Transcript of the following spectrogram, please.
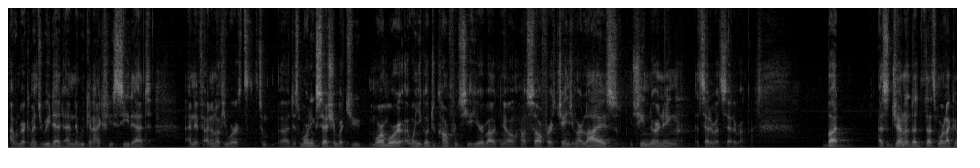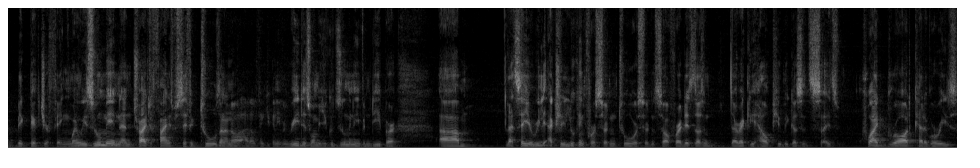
I would recommend to read that, and then we can actually see that and if I don't know if you were uh, this morning session, but you more and more when you go to conference, you hear about you know how software is changing our lives, machine learning, et cetera, et cetera. But as a general, that, that's more like a big picture thing. When we zoom in and try to find specific tools, and I know I don't think you can even read this one, but you could zoom in even deeper. Um, let's say you're really actually looking for a certain tool or certain software. This doesn't directly help you because it's it's quite broad categories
